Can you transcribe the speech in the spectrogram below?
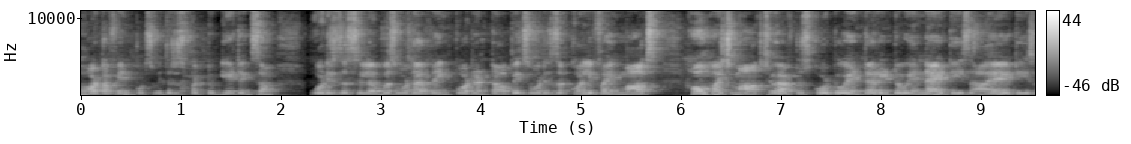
ಲಾಟ್ ಆಫ್ ಇನ್ಪುಟ್ಸ್ ವಿತ್ ರೆಸ್ಪೆಕ್ಟ್ ಟು ಗೇಟ್ ಎಕ್ಸಾಮ್ ವಾಟ್ ಈಸ್ ದ ಸಿಲೆಬಸ್ ವಾಟ್ ಆರ್ ದ ಇಂಪಾರ್ಟೆಂಟ್ ಟಾಪಿಕ್ಸ್ ವಾಟ್ ಈಸ್ ದ ಕ್ವಾಲಿಫೈಯಿಂಗ್ ಮಾರ್ಕ್ಸ್ ಹೌ ಮಚ್ ಮಾರ್ಕ್ಸ್ ಯು ಹ್ಯಾವ್ ಟು ಸ್ಕೋರ್ ಟು ಎಂಟರ್ ಇನ್ ಟು ಎನ್ ಐ ಟಿಸ್ ಐ ಐ ಟಿಸ್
